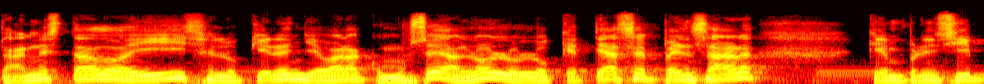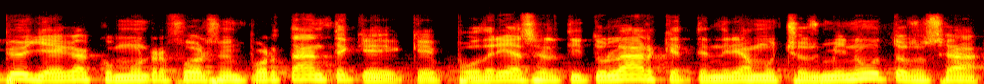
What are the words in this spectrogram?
han estado ahí y se lo quieren llevar a como sea, ¿no? Lo, que te hace pensar que en principio llega como un refuerzo importante, que, podría ser titular, que tendría muchos minutos, o sea,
